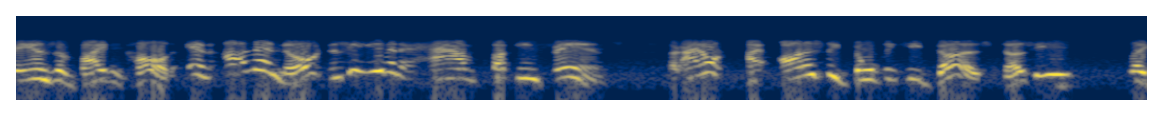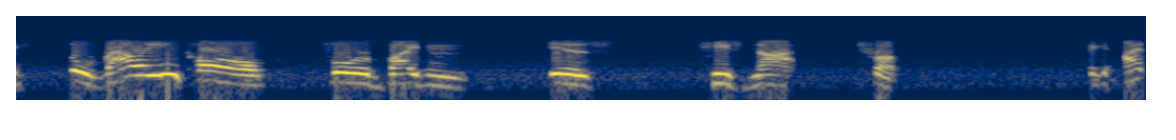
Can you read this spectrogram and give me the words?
fans of Biden called? And on that note, does he even have fucking fans? Like, I don't, I honestly don't think he does. Does he? Like, the rallying call for Biden is he's not Trump. I,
